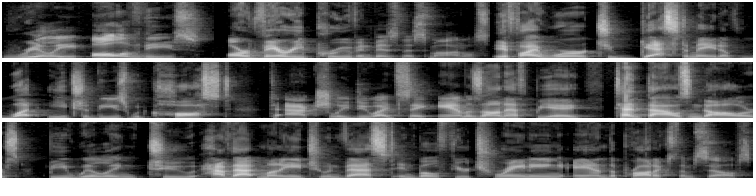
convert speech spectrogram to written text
really, all of these are very proven business models. If I were to guesstimate of what each of these would cost to actually do, I'd say Amazon FBA, $10,000. Be willing to have that money to invest in both your training and the products themselves.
